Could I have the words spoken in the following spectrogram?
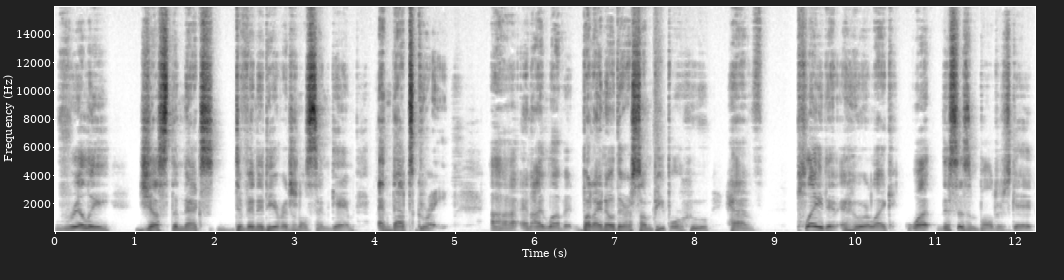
really just the next Divinity Original Sin game. And that's great. Uh, and I love it. But I know there are some people who have played it and who are like, what? This isn't Baldur's Gate.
